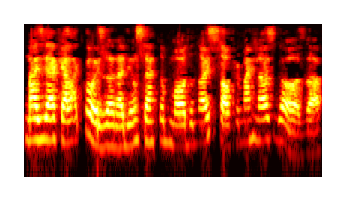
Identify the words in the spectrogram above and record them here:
mas é aquela coisa, né? De um certo modo nós sofremos, mas nós goza.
